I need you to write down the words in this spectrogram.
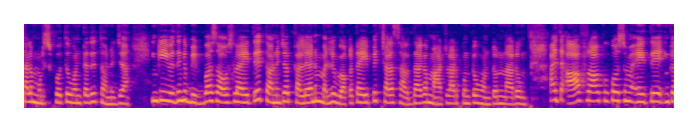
చాలా మురిసిపోతూ ఉంటుంది తనుజ. ఇంక ఈ విధంగా బిగ్ బాస్ హౌస్లో అయితే తనుజ కళ్యాణ్ మళ్ళీ ఒకటైపోయి చాలా సరదాగా మాట్లాడుకుంటూ ఉంటున్నారు. అయితే ఆ ఫ్రాక్ కోసం అయితే ఇంకా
